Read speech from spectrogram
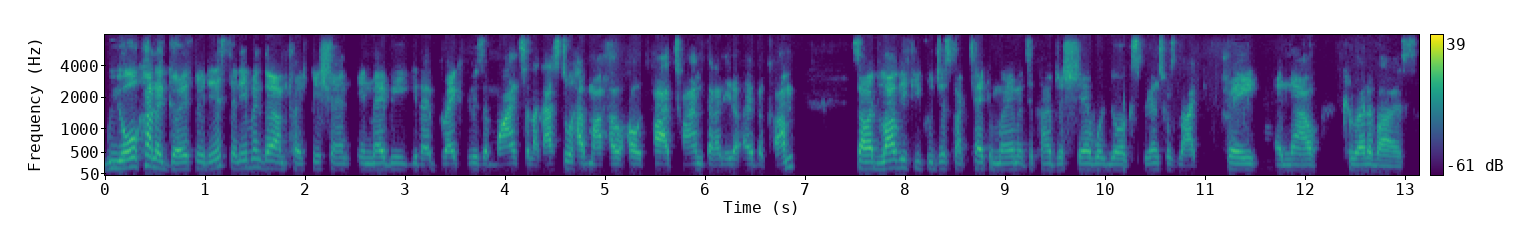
we all kind of go through this. And even though I'm proficient in maybe, you know, breakthroughs of mindset, like I still have my whole, whole hard times that I need to overcome. So I'd love if you could just like take a moment to kind of just share what your experience was like pre and now coronavirus.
